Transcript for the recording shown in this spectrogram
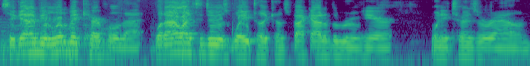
So you gotta be a little bit careful of that. What I like to do is wait till he comes back out of the room here. When he turns around,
